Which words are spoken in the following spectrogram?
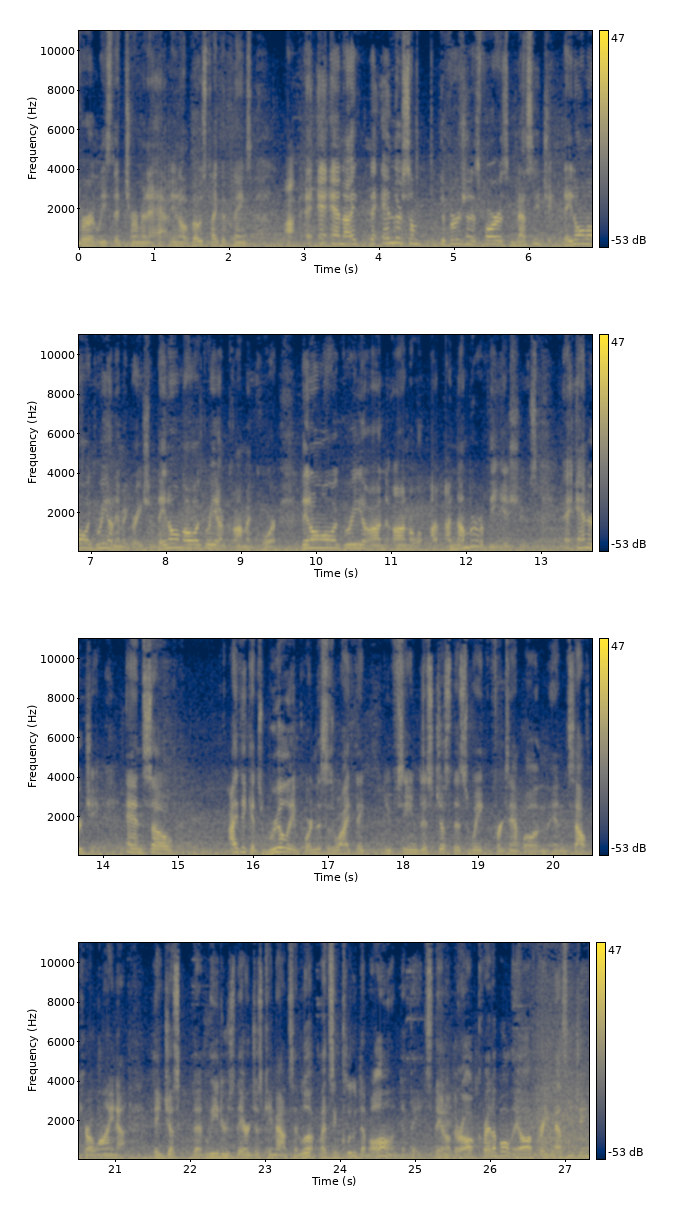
for at least a term and a half, you know, those type of things. Uh, and, I and there's some diversion as far as messaging. They don't all agree on immigration. They don't all agree on Common Core. They don't all agree on on a, a number of the issues, energy, and so. I think it's really important. This is why I think you've seen this just this week, for example, in, in South Carolina. They just the leaders there just came out and said, "Look, let's include them all in debates. They, you know, they're all credible. They all have great messaging.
